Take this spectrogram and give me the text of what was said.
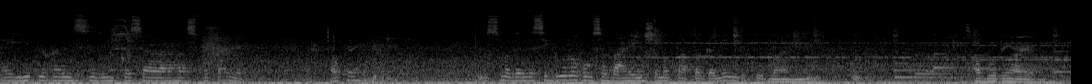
naiinip na kami si Rico sa hospital eh. Okay. Mas maganda siguro kung sa bahay na siya magpapagaling, di po ba? Mas mabuti nga yun.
